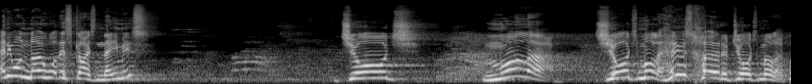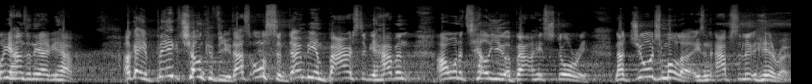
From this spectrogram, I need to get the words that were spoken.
anyone know what this guy's name is? George Muller. George Muller. Who's heard of George Muller? Put your hands in the air if you have. Okay, a big chunk of you. That's awesome. Don't be embarrassed if you haven't. I want to tell you about his story. Now, George Muller is an absolute hero.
